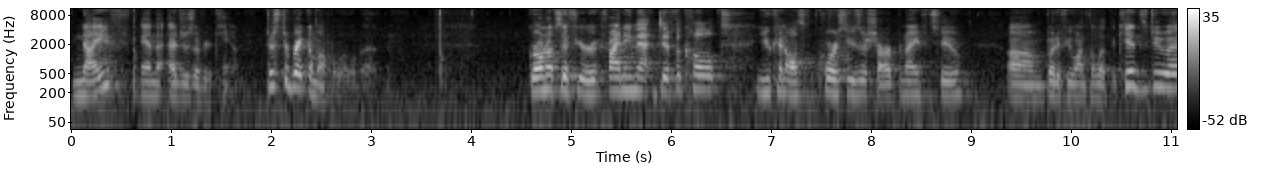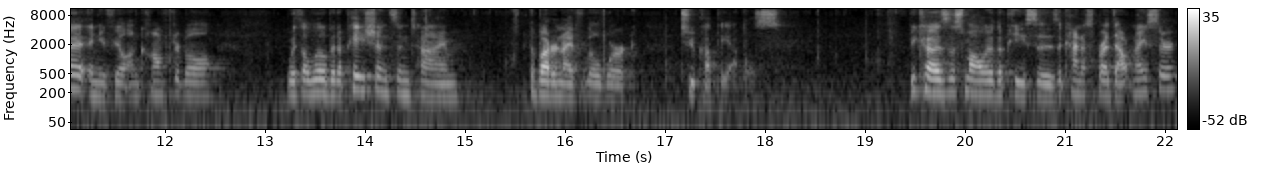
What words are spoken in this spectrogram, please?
knife and the edges of your can, just to break them up a little bit. Grown-ups, if you're finding that difficult, you can also, of course, use a sharp knife too. Um, but if you want to let the kids do it and you feel uncomfortable, with a little bit of patience and time, the butter knife will work to cut the apples. Because the smaller the pieces, it kind of spreads out nicer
